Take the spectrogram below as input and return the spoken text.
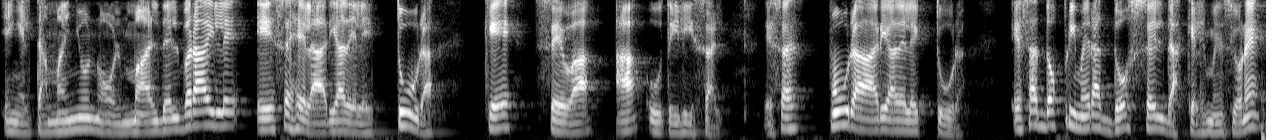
en el tamaño normal del braille, ese es el área de lectura que se va a utilizar. Esa es pura área de lectura. Esas dos primeras dos celdas que les mencioné,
